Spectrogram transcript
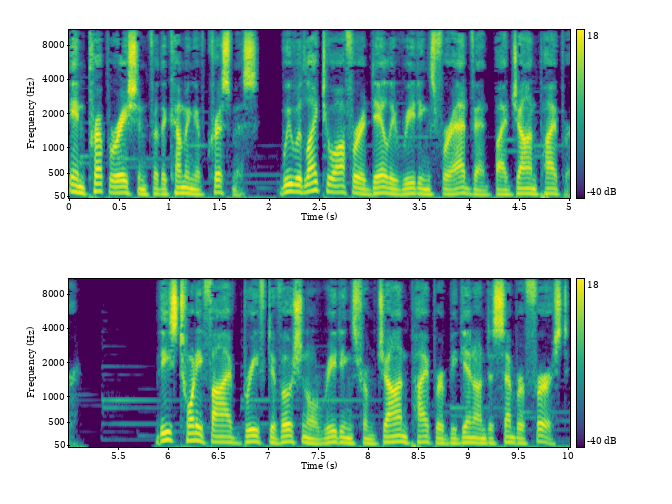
In preparation for the coming of Christmas, we would like to offer a daily readings for Advent by John Piper. These 25 brief devotional readings from John Piper begin on December 1st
